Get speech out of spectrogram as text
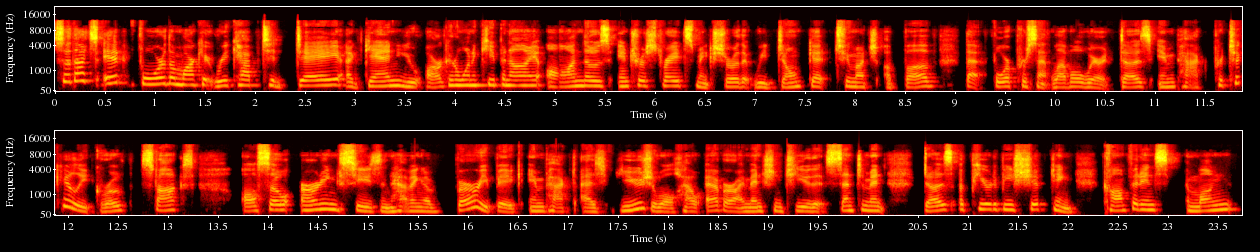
so that's it for the market recap today. Again, you are going to want to keep an eye on those interest rates. Make sure that we don't get too much above that 4% level where it does impact particularly growth stocks. Also, earnings season having a very big impact as usual. However, I mentioned to you that sentiment does appear to be shifting. Confidence among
